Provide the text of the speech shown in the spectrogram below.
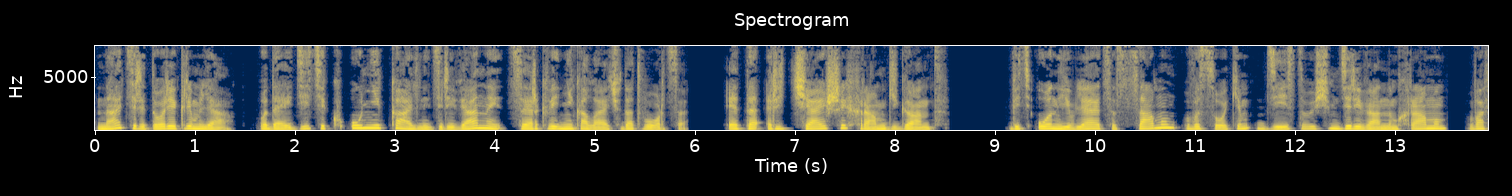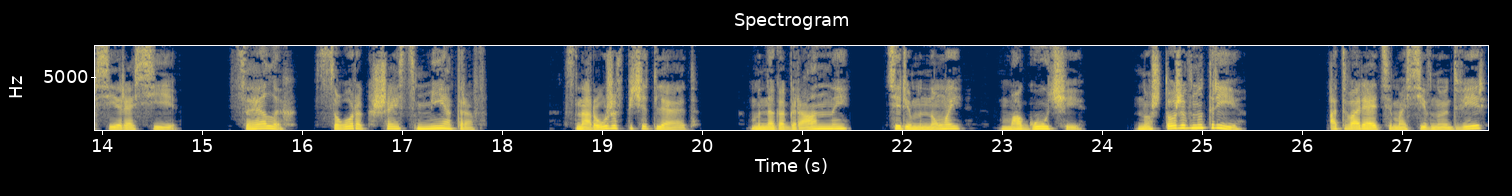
На территории Кремля подойдите к уникальной деревянной церкви Николая Чудотворца. Это редчайший храм-гигант. Ведь он является самым высоким действующим деревянным храмом во всей России. Целых 46 метров. Снаружи впечатляет. Многогранный, теремной, могучий. Но что же внутри? Отворяйте массивную дверь,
